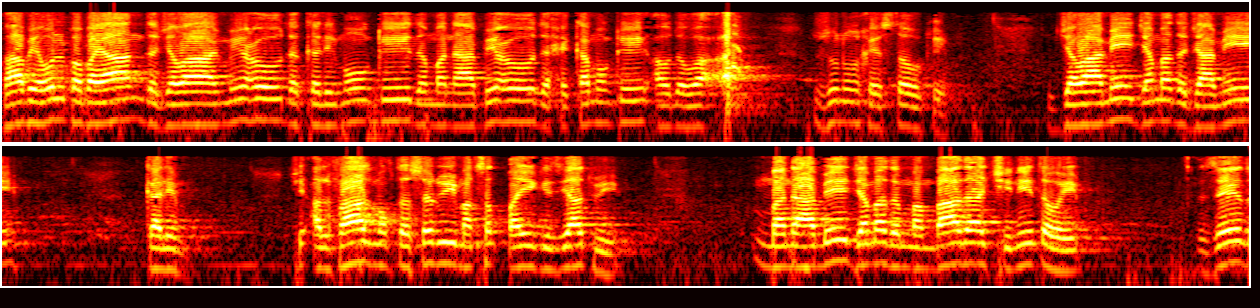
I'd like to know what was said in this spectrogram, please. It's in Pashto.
باب اول په بیان د جوامعو د کلمو کې د منابعو د حکمو کې او د زونو خستو کې جوامع جمع د جامع کلم چې الفاظ مختصر وي مقصد پای کې زیات وي منابع جمع د منبع دا چینه ته وي زید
